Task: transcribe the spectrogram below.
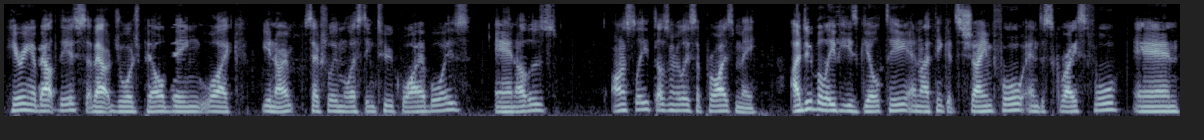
hearing about this, about George Pell being like, you know, sexually molesting two choir boys and others, honestly, doesn't really surprise me. I do believe he's guilty, and I think it's shameful and disgraceful, and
